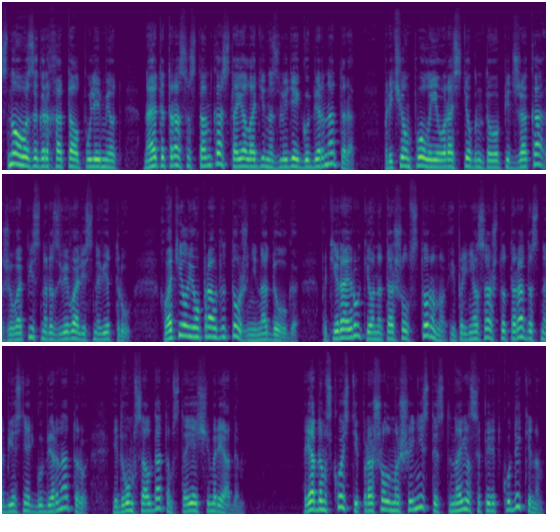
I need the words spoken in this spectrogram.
Снова загрохотал пулемет. На этот раз у станка стоял один из людей губернатора, причем полы его расстегнутого пиджака живописно развивались на ветру. Хватило его, правда, тоже ненадолго. Потирая руки, он отошел в сторону и принялся что-то радостно объяснять губернатору и двум солдатам, стоящим рядом. Рядом с Костей прошел машинист и становился перед Кудыкиным,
